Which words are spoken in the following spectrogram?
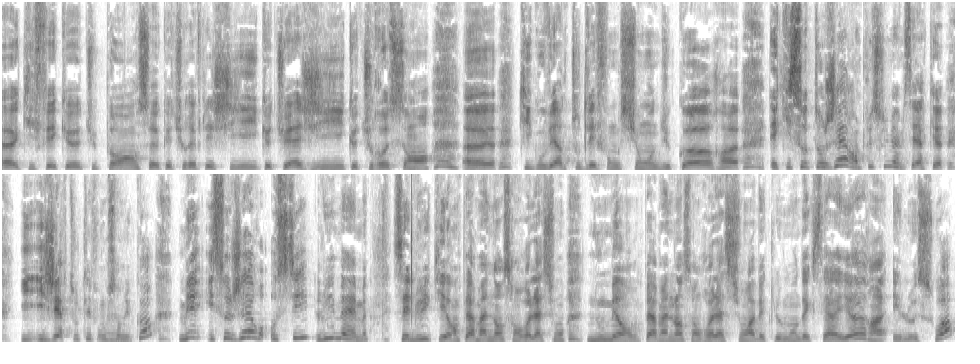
euh, qui fait que tu penses, que tu réfléchis, que tu agis, que tu ressens, euh, qui gouverne toutes les fonctions du corps euh, et qui s'autogère en plus lui-même. C'est-à-dire qu'il il gère toutes les fonctions mm. du corps, mais il se gère aussi lui-même. C'est lui qui est en permanence en relation, nous met en permanence en relation avec le monde extérieur hein, et le soi.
